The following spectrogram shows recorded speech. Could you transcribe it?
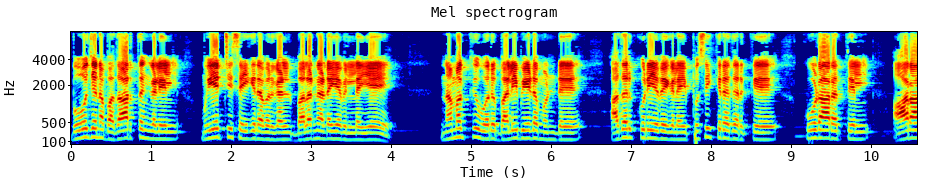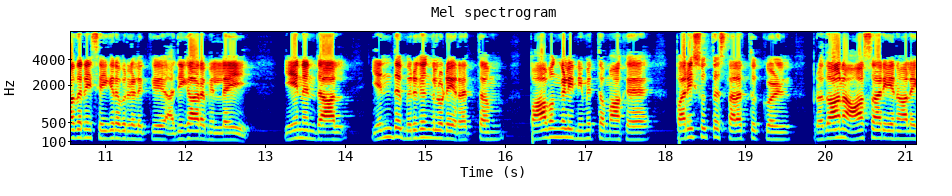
போஜன பதார்த்தங்களில் முயற்சி செய்கிறவர்கள் பலனடையவில்லையே. நமக்கு ஒரு பலிபீடம் உண்டு. அதற்குரியவைகளை புசிக்கிறதற்கு கூடாரத்தில் ஆராதனை செய்கிறவர்களுக்கு அதிகாரமில்லை. ஏனென்றால் எந்த மிருகங்களுடைய இரத்தம் பாவங்களின் நிமித்தமாக பரிசுத்த ஸ்தலத்துக்குள் பிரதான ஆசாரியனாலே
